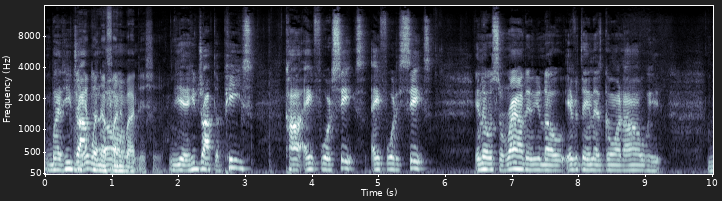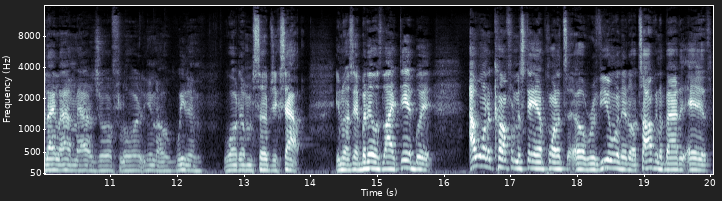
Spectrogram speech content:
But he Yeah, dropped. it wasn't a, nothing funny um, about this shit. Yeah, he dropped a piece called 846, 846. And it was surrounding, you know, everything that's going on with Black Lives Matter, George Floyd. You know, we done wore them subjects out. You know what I'm saying? But it was like that. But I want to come from the standpoint of uh, reviewing it or talking about it as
